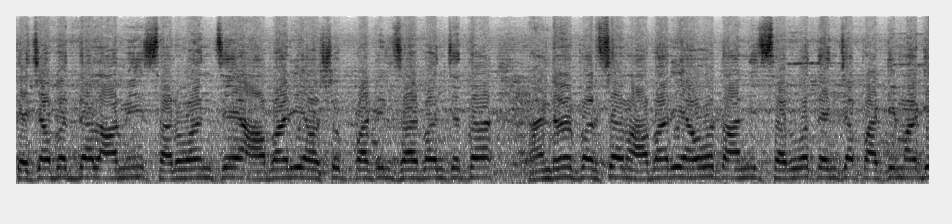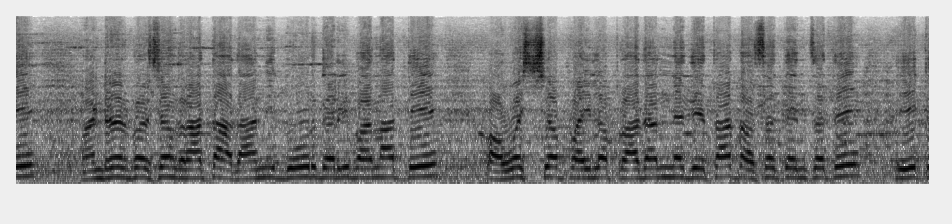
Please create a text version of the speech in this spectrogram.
त्याच्याबद्दल आम्ही सर्वांचे आभारी अशोक पाटील साहेबांचे तर हंड्रेड पर्सेंट आभारी आहोत आणि सर्व त्यांच्या पाठीमागे हंड्रेड पर्सेंट राहतात. आणि गोरगरिबांना ते अवश्य पहिलं प्राधान्य देतात. असं त्यांचं ते एक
